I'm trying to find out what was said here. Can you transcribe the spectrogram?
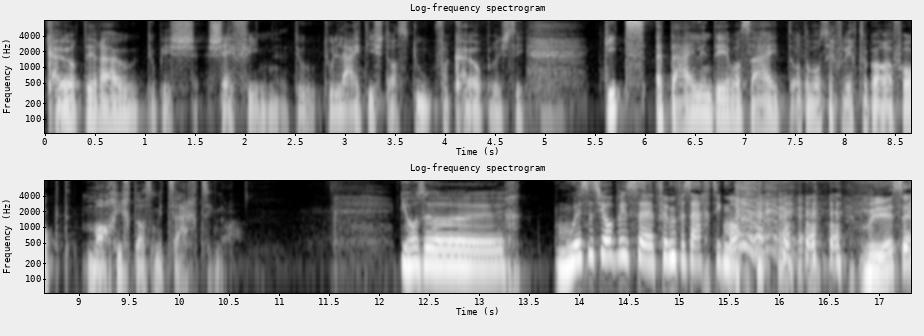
gehört dir auch, du bist Chefin, du, du leitest das, du verkörperst sie. Gibt es einen Teil in dir, der sagt, oder der sich vielleicht sogar fragt, mache ich das mit 60 noch? Ja, also ich muss es ja bis 65 äh, machen. müssen,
